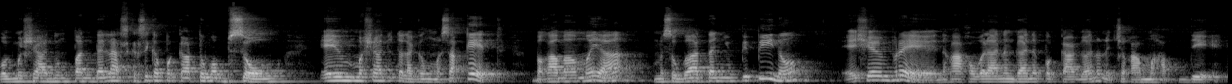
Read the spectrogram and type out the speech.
Huwag masyadong pandalas kasi kapag ka tumabsong, eh masyado talagang masakit. Baka mamaya, masugatan yung pipino, eh syempre, nakakawala ng gana pagka ganun at saka mahapdi.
